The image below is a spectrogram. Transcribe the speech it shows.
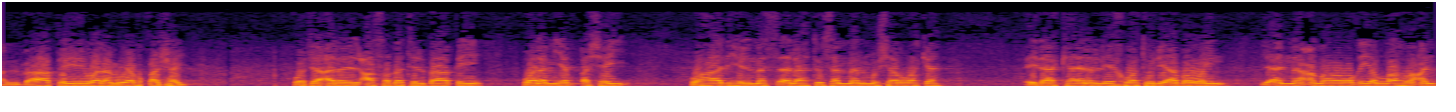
الباقي ولم يبق شيء. وجعل للعصبة الباقي ولم يبق شيء. وهذه المسألة تسمى المشركة إذا كان الإخوة لأبوين لأن عمر رضي الله عنه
